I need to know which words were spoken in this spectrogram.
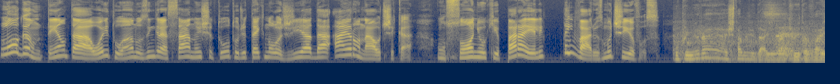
Logan tenta há oito anos ingressar no Instituto de Tecnologia da Aeronáutica. Um sonho que, para ele, tem vários motivos. O primeiro é a estabilidade que o ITA vai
